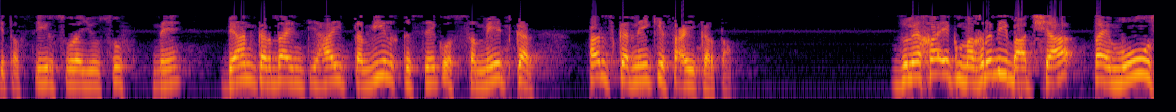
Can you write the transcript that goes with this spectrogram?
کی تفسیر سورہ یوسف میں بیان کردہ انتہائی طویل قصے کو سمیٹ کر عرض کرنے کی سعی کرتا ہوں۔ زلیخا ایک مغربی بادشاہ تیموس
